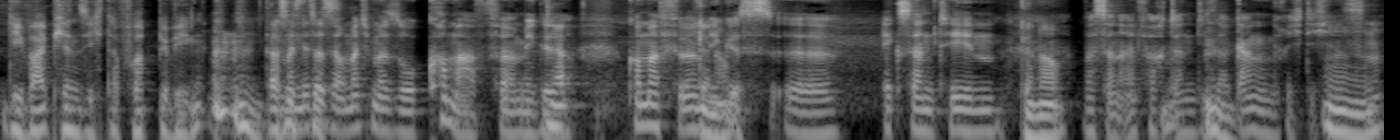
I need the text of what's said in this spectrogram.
die Weibchen sich da fortbewegen. Das man ist das ja auch manchmal so kommaförmige, ja, kommaförmiges genau. äh, Exanthem, genau. was dann einfach dann dieser Gang richtig mhm. ist. Ne?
